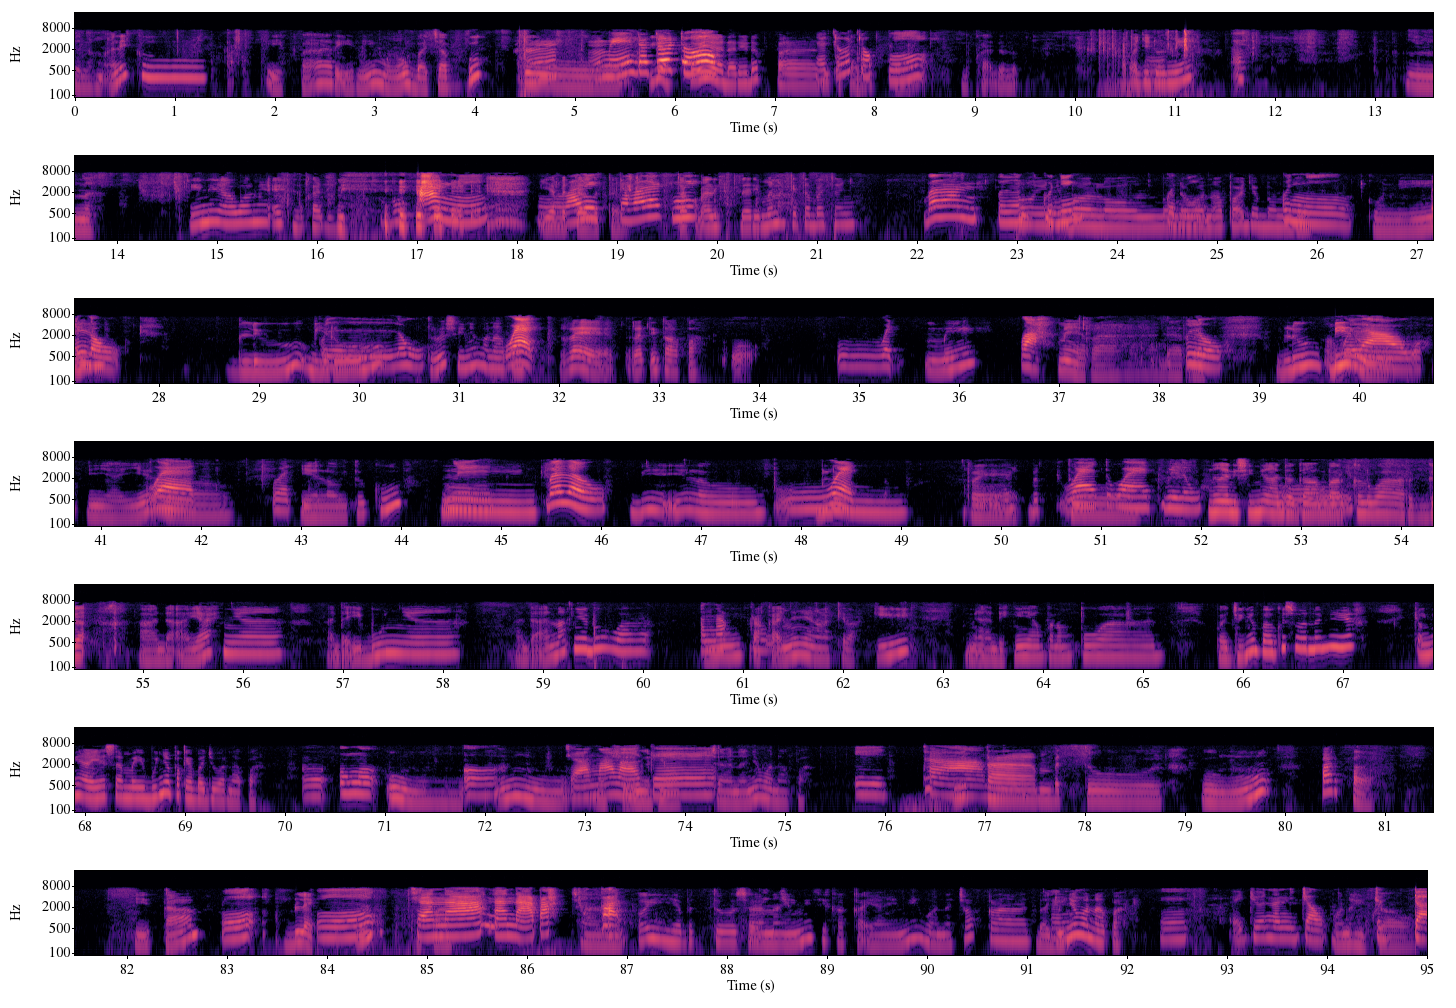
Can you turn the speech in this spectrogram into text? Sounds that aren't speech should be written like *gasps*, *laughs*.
Assalamualaikum. Ipa hari ini mau baca buku. Mami, udah Iya, tutup. oh iya dari depan. Udah tutup buka. nih. Buka dulu. Apa judulnya? Eh. Nah, ini awalnya eh bukan ini. Bukan. *laughs* Iya betul balik, betul. kita balik dari mana kita bacanya? Balon, balon Oh ini kuning, balon. Warna apa aja balon? kuning, Kuning, belum, blue, biru. belum, Terus ini warna apa? red, Red. Red itu apa? red, Me wah, merah. Ada red. blue, Blue, biru. yellow, Iya, yellow. red, Yellow itu kuning. blue, Bi yellow. red, Blue. Red. Betul. red, red, blue, Nah, di sini ada gambar keluarga. Ada ayahnya, ada ibunya, ada anaknya dua. Anak Ini kakaknya yang laki-laki, ini adiknya yang perempuan. Bajunya bagus warnanya ya. Ini ayah sama ibunya pakai baju warna apa? uh, ungu, Ungu. Ungu. sama pakai Celananya warna apa? hitam, Hitam, betul. Ungu, purple. Hitam, black. sana, nana apa? Celana. Oh iya betul. Celana ini si kakak yang ini warna coklat. Bajunya warna apa? Nih, hijau dan hijau, Warna hijau. kuda,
